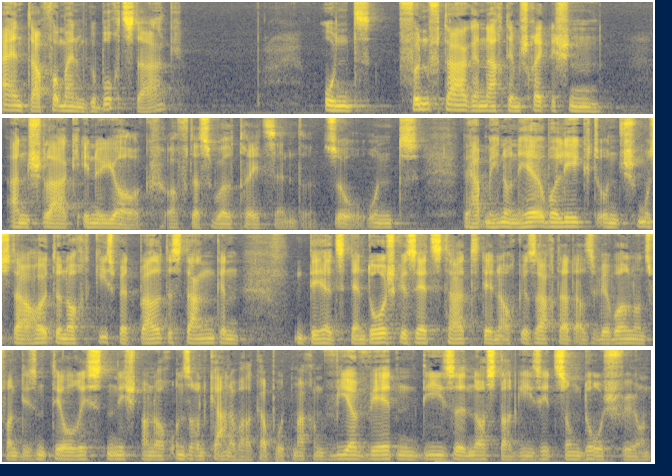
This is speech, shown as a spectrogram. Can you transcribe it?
einen Tag vor meinem Geburtstag und fünf Tage nach dem schrecklichen Anschlag in New York auf das World Trade Center. So, und wir haben hin und her überlegt und ich muss da heute noch Giesbert Baltes danken, der jetzt den durchgesetzt hat, der auch gesagt hat, also wir wollen uns von diesen Terroristen nicht auch noch unseren Karneval kaputt machen. Wir werden diese Nostalgiesitzung durchführen.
